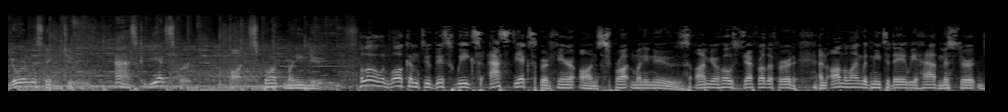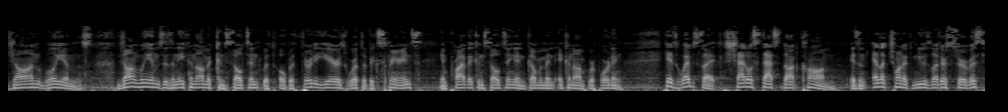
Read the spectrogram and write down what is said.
You're listening to Ask the Expert on Sprott Money News. Hello and welcome to this week's Ask the Expert here on Sprott Money News. I'm your host, Jeff Rutherford, and on the line with me today we have Mr. John Williams. John Williams is an economic consultant with over 30 years worth of experience in private consulting and government economic reporting. His website, shadowstats.com, is an electronic newsletter service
